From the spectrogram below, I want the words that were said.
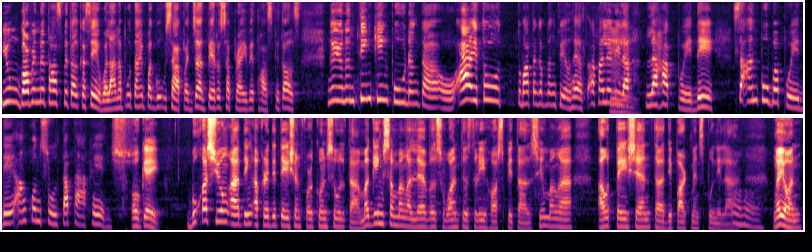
yung government hospital kasi, wala na po tayong pag-uusapan dyan, pero sa private hospitals. Ngayon, ang thinking po ng tao, ah, ito, tumatanggap ng PhilHealth. Akala nila, lahat pwede. Saan po ba pwede ang konsulta package? Okay. Bukas yung ating accreditation for consulta, maging sa mga levels 1 to 3 hospitals, yung mga outpatient uh, departments po nila. Ngayon,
